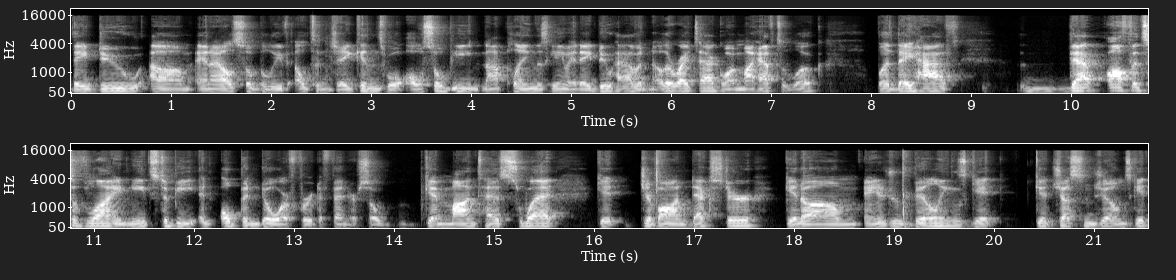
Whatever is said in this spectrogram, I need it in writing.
they do, um, and I also believe Elgton Jenkins will also be not playing this game. And they do have another right tackle. I might have to look, but they have that offensive line needs to be an open door for defenders. So get Montez Sweat, get Gervon Dexter, get um Andrew Billings, get get Justin Jones, get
